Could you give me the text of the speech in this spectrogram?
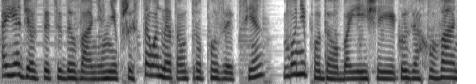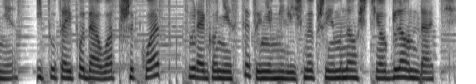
a Jadzia zdecydowanie nie przystała na tą propozycję, bo nie podoba jej się jego zachowanie. I tutaj podała przykład, którego niestety nie mieliśmy przyjemności oglądać.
